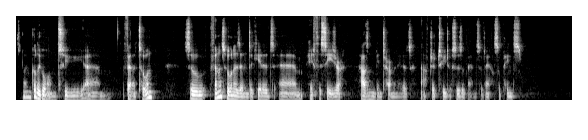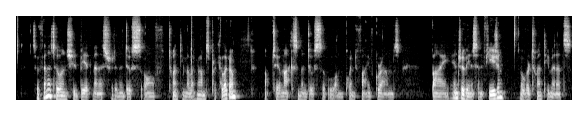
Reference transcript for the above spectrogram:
So I'm going to go on to um, phenytoin. So phenytoin is indicated um, if the seizure hasn't been terminated after two doses of benzodiazepines. So phenytoin should be administered in a dose of 20 milligrams per kilogram up to a maximum dose of 1.5 grams by intravenous infusion over 20 minutes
